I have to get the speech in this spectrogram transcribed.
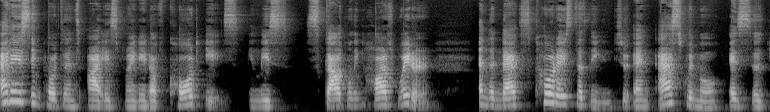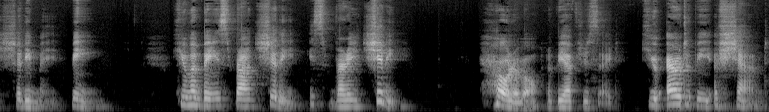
It is important I explain it of cold is in this scalding hot weather and the next coldest thing to an Eskimo is a chili bean. Human beings from Chile is very chilly. Horrible, the BFG said. You ought to be ashamed.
